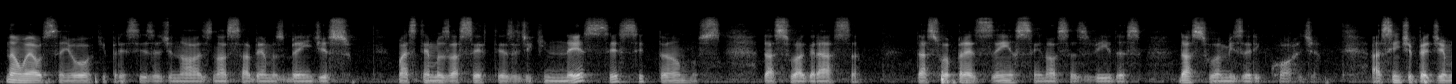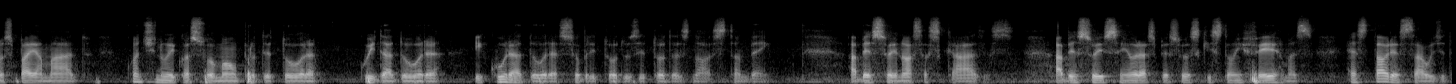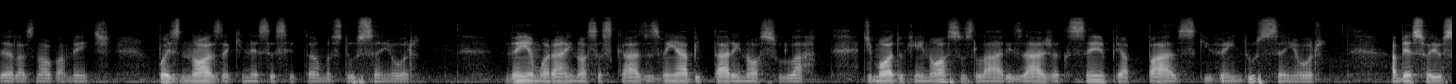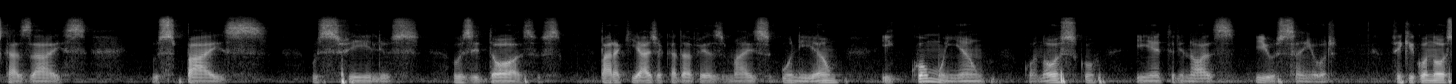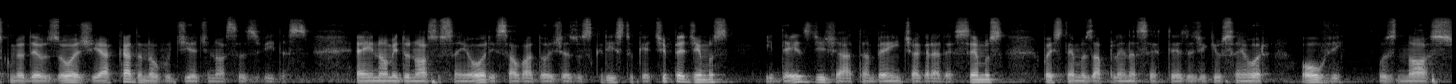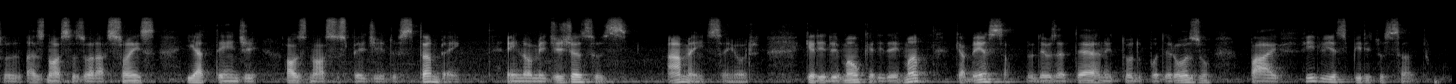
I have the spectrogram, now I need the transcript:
Não é o Senhor que precisa de nós, nós sabemos bem disso, mas temos a certeza de que necessitamos da Sua graça, da Sua presença em nossas vidas, da Sua misericórdia. Assim te pedimos, Pai amado, continue com a Sua mão protetora, cuidadora e curadora sobre todos e todas nós também. Abençoe nossas casas. Abençoe, Senhor, as pessoas que estão enfermas. Restaure a saúde delas novamente, pois nós é que necessitamos do Senhor. Venha morar em nossas casas, venha habitar em nosso lar, de modo que em nossos lares haja sempre a paz que vem do Senhor. Abençoe os casais, os pais, os filhos, os idosos, para que haja cada vez mais união e comunhão conosco e entre nós e o Senhor. Fique conosco, meu Deus, hoje e a cada novo dia de nossas vidas. É em nome do nosso Senhor e Salvador Jesus Cristo que te pedimos e desde já também te agradecemos, pois temos a plena certeza de que o Senhor ouve os nossos, as nossas orações e atende aos nossos pedidos também. Em nome de Jesus. Amém, Senhor. Querido irmão, querida irmã, que a bênção do Deus eterno e todo-poderoso, Pai, Filho e Espírito Santo,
